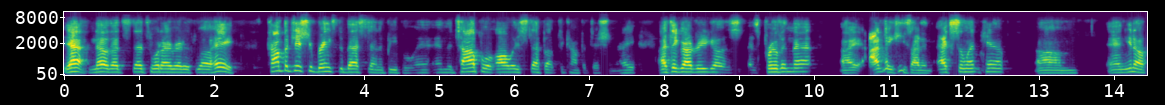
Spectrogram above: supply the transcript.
Yeah, no, that's that's what I read as well. Hey, competition brings the best out of people, and, and the top will always step up to competition, right? I think Rodrigo has, has proven that. I I think he's had an excellent camp. Um, and you know,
